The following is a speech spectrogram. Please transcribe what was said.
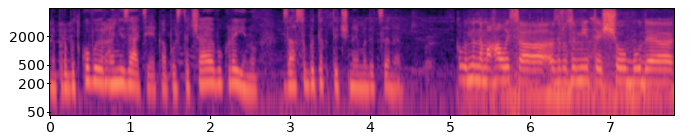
неприбуткової організації, яка постачає в Україну засоби тактичної медицини. Коли ми намагалися зрозуміти, що буде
